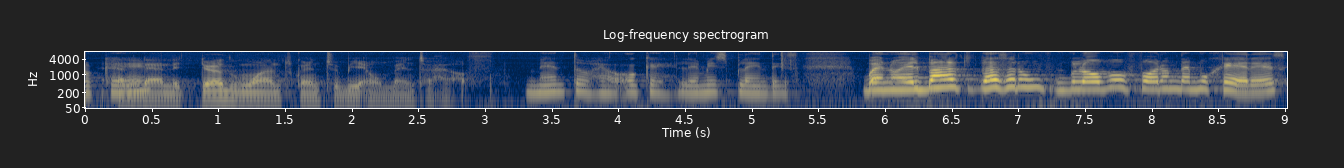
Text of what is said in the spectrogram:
Okay. And then the third one is going to be on mental health. Mental health. Okay, let me explain this. Bueno, él va, va a hacer un Globo Forum de mujeres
